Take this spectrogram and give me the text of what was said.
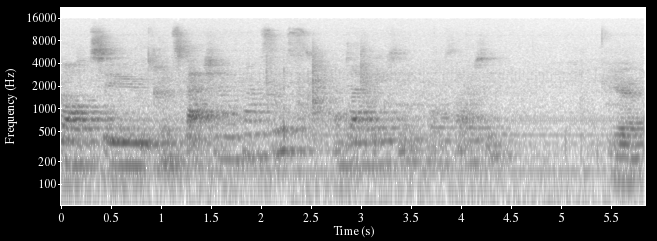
regard to inspection on premises and delegating authority. Yeah,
